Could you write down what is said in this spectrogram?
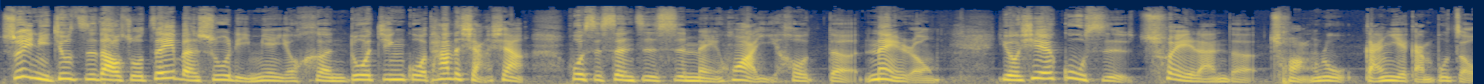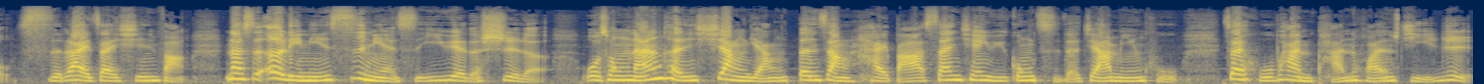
所以你就知道说这一本书里面有很多经过他的想象，或是甚至是美化以后的内容。有些故事翠然的闯入，赶也赶不走，死赖在心房。那是二零零四年十一月的事了。我从南横向阳登上海拔三千余公尺的嘉明湖，在湖畔盘桓几日。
